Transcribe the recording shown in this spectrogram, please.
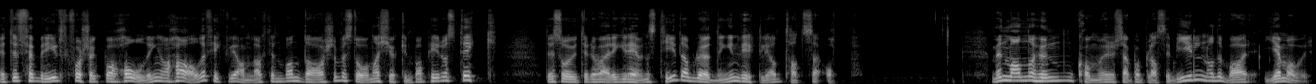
Etter febrilsk forsøk på holding og hale fikk vi anlagt en bandasje bestående av kjøkkenpapir og stikk. Det så ut til å være grevens tid da blødningen virkelig hadde tatt seg opp. Men mann og hund kommer seg på plass i bilen, og det bar hjemover.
